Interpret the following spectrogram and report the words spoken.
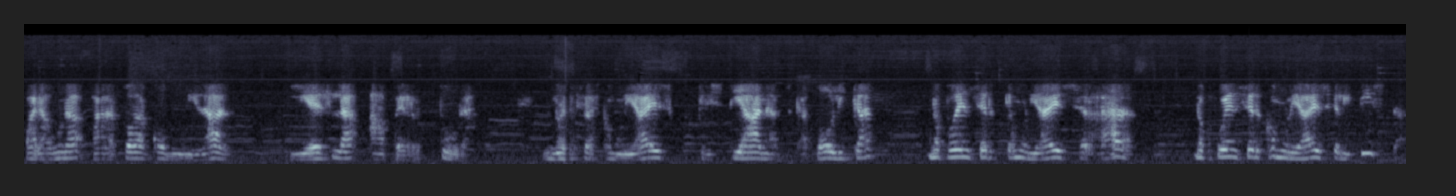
para, una, para toda comunidad y es la apertura. Nuestras comunidades cristianas, católicas, no pueden ser comunidades cerradas, no pueden ser comunidades elitistas,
